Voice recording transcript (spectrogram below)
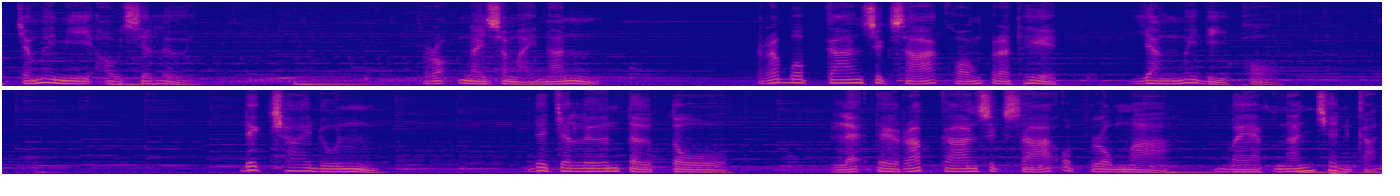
บจะไม่มีเอาเสียเลย เพราะในสมัยนั้น ระบบการศึกษาของประเทศยังไม่ดีพอ เด็กชายดุล ได้เจริญเติบโต และได้รับการศึกษาอบรมมาแบบนั้นเช่นกัน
